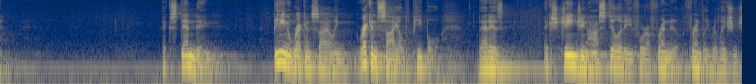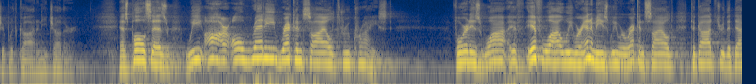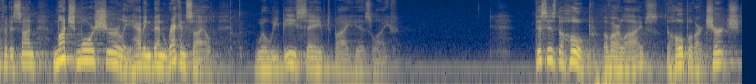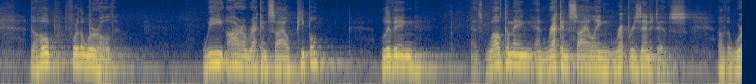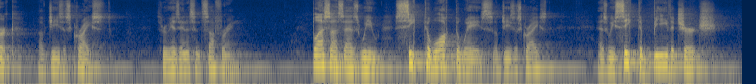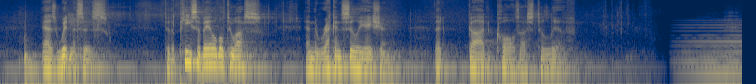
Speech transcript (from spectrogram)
Extending, being a reconciling, reconciled people. That is, exchanging hostility for a friendly, friendly relationship with God and each other. As Paul says, we are already reconciled through Christ. For it is why, if, if while we were enemies we were reconciled to God through the death of his Son, much more surely, having been reconciled, will we be saved by his life. This is the hope of our lives, the hope of our church, the hope for the world. We are a reconciled people living as welcoming and reconciling representatives of the work of Jesus Christ through his innocent suffering. Bless us as we seek to walk the ways of Jesus Christ, as we seek to be the church as witnesses to the peace available to us and the reconciliation God calls us to live.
